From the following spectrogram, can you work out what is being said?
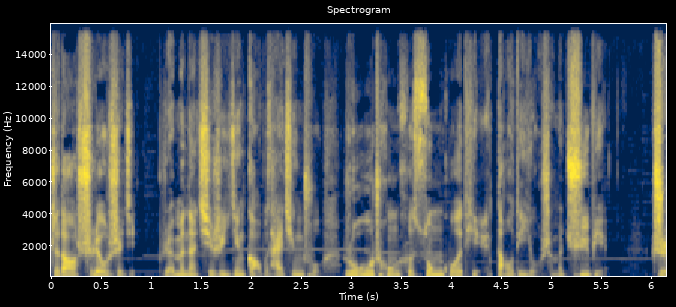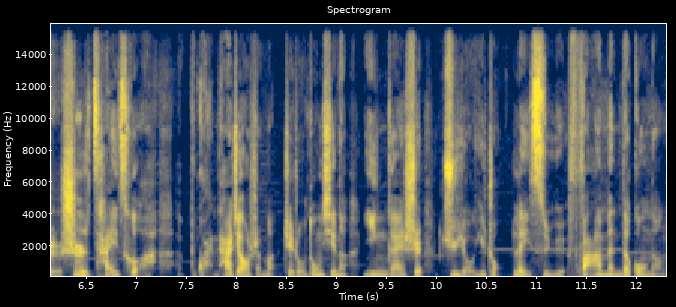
直到16世纪，人们呢其实已经搞不太清楚蠕虫和松果体到底有什么区别。只是猜测啊，不管它叫什么，这种东西呢，应该是具有一种类似于阀门的功能。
